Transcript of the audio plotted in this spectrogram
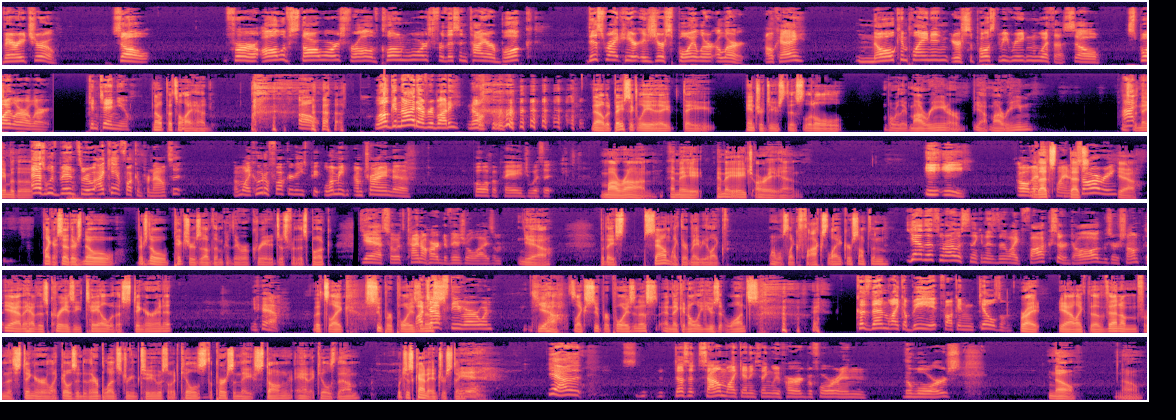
Very true. So, for all of Star Wars, for all of Clone Wars, for this entire book, this right here is your spoiler alert, okay? No complaining, you're supposed to be reading with us, so, spoiler alert. Continue. Nope, that's all I had. Oh. well, good night, everybody. No. No, but basically they they introduced this little what were they Marine or yeah Marine was I- the name of the As we've been through, I can't fucking pronounce it. I'm like, who the fuck are these people? Let me, I'm trying to pull up a page with it. Maran M A M A H R A N. EE. Oh, that's, that's the planet. that's Sorry. Yeah, like I said, there's no there's no pictures of them because they were created just for this book. Yeah, so it's kind of hard to visualize them. Yeah, but they sound like they're maybe like almost like fox like or something. Yeah, that's what I was thinking. Is they're like fox or dogs or something? Yeah, they have this crazy tail with a stinger in it Yeah. that's like super poisonous. Watch out, Steve Irwin. Yeah, it's like super poisonous, and they can only use it once. Because then, like a bee, it fucking kills them. right. Yeah, like the venom from the stinger like goes into their bloodstream too, so it kills the person they stung and it kills them, which is kind of interesting. Yeah. Yeah. It doesn't sound like anything we've heard before in the wars. No, no.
